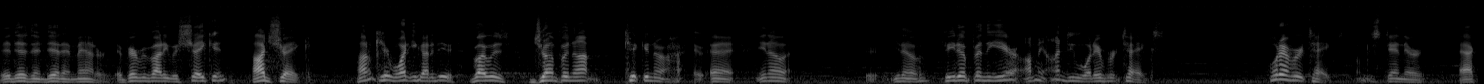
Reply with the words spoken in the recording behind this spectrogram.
it didn't, didn't matter. If everybody was shaking, I'd shake. I don't care what you got to do. If I was jumping up, kicking their, uh, you know, you know, feet up in the air, I mean, I do whatever it takes. Whatever it takes. I'm just stand there. Act.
